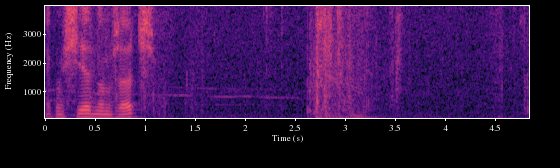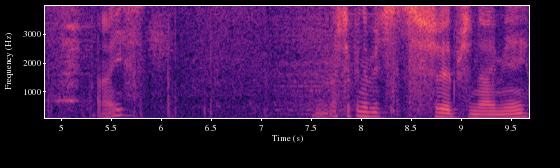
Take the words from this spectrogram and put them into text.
Jakąś jedną rzecz. Nice. Mm, Jeszcze powinny być trzy przynajmniej.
